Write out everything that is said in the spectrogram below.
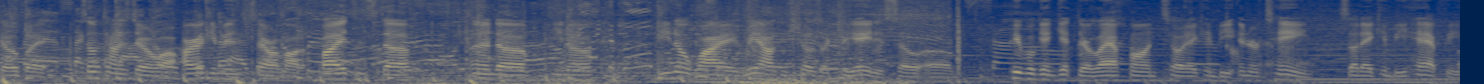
show, but sometimes there are arguments, there are a lot of fights and stuff. And, uh, you know, you know why reality shows are created, so, um, people can get their laugh on so they can be entertained so they can be happy.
